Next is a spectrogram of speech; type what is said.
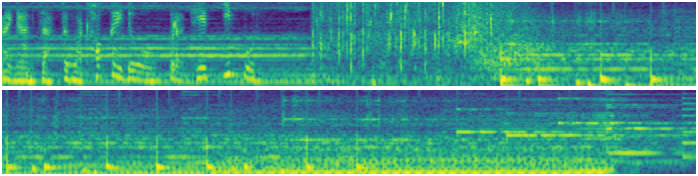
รายงานจากจังหวัดฮอกไกโด ประเทศญี่ปุ่น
